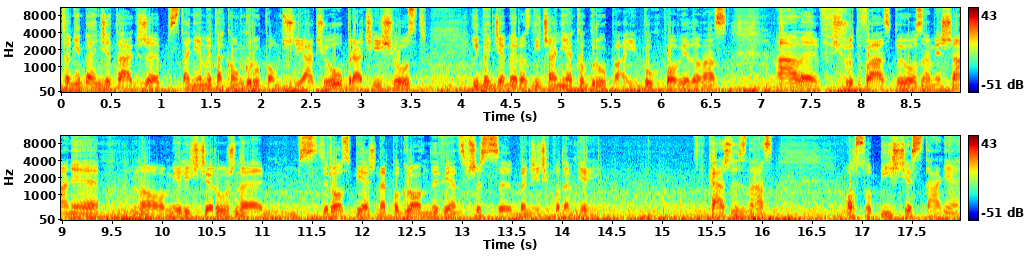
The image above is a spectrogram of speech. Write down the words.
To nie będzie tak, że staniemy taką grupą przyjaciół, braci i sióstr i będziemy rozliczani jako grupa i Bóg powie do nas, ale wśród was było zamieszanie, no mieliście różne mm, rozbieżne poglądy, więc wszyscy będziecie potępieni. Każdy z nas osobiście stanie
